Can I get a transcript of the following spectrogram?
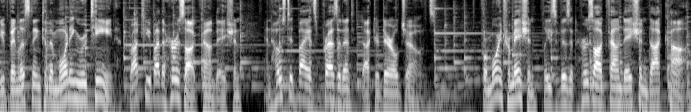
You've been listening to the Morning Routine, brought to you by the Herzog Foundation and hosted by its president, Dr. Daryl Jones. For more information, please visit herzogfoundation.com.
